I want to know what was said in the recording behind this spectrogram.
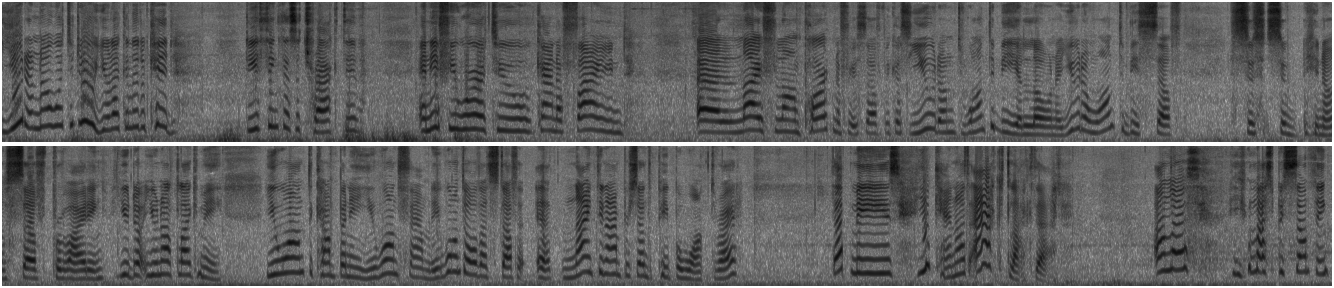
you don't know what to do. You're like a little kid. Do you think that's attractive? And if you were to kind of find a lifelong partner for yourself because you don't want to be a loner, you don't want to be self, you know, self-providing. You don't. You're not like me you want the company, you want family, you want all that stuff that uh, 99% of people want, right? That means you cannot act like that. Unless you must be something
